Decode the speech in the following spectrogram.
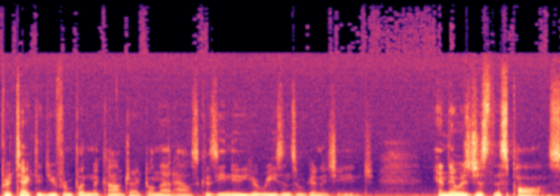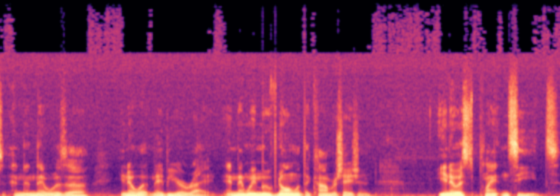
protected you from putting a contract on that house because He knew your reasons were going to change." And there was just this pause, and then there was a, you know what, maybe you're right, and then we moved on with the conversation. You know, it's planting seeds.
